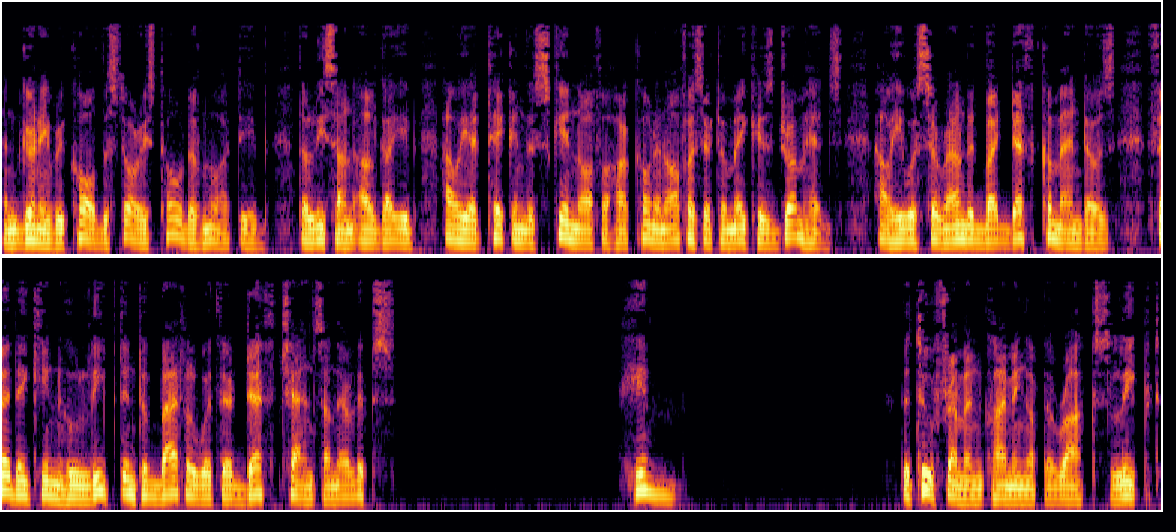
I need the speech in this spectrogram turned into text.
And Gurney recalled the stories told of Muad'Dib, the Lisan al-Gaib, how he had taken the skin off a Harkonnen officer to make his drumheads, how he was surrounded by death commandos, Fedaykin who leaped into battle with their death chants on their lips. Him the two Fremen climbing up the rocks leaped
